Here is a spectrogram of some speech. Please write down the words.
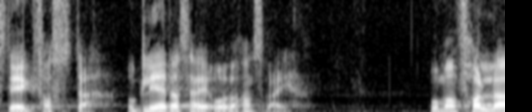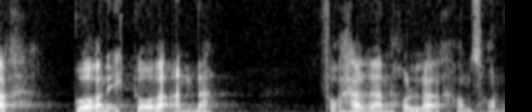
steg faste og gleder seg over hans vei. Om han faller, går han ikke over ende, for Herren holder hans hånd.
